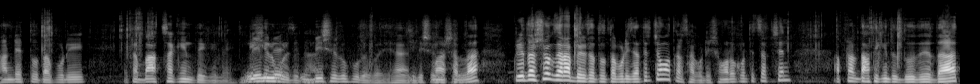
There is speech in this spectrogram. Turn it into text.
হান্ড্রেড তোতাপুরি একটা বাচ্চা কিনতে গেলে বিশের উপরে যেতে বিশের উপরে ভাই হ্যাঁ মাশাল্লাহ প্রিয় দর্শক যারা বেলচা তোতাপুরি জাতের চমৎকার ছাগলটি সংগ্রহ করতে চাচ্ছেন আপনার দাঁতে কিন্তু দুধের দাঁত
